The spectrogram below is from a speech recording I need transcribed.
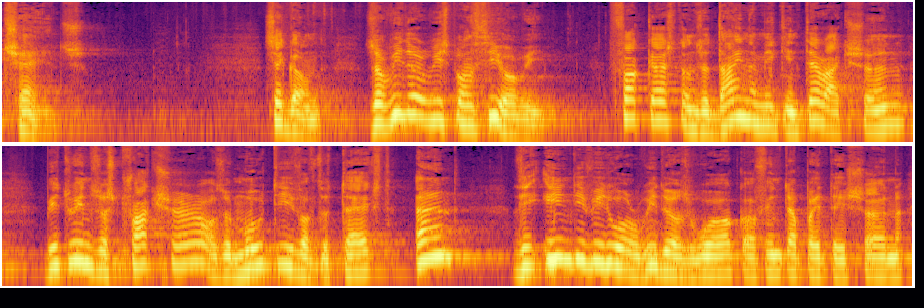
change. Second, the reader response theory focused on the dynamic interaction between the structure or the motive of the text and the individual reader's work of interpretation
